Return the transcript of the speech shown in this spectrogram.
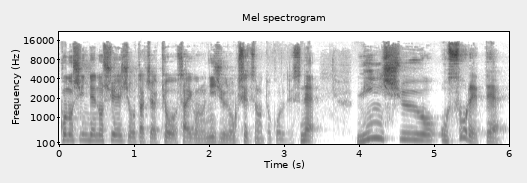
この神殿の守衛長たちは今日最後の26節のところですね、民衆を恐れて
